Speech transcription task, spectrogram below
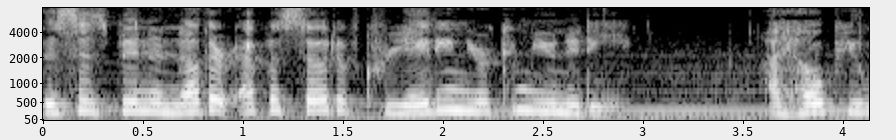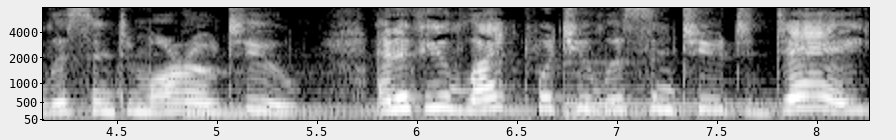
This has been another episode of Creating Your Community. I hope you listen tomorrow too. And if you liked what you listened to today,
